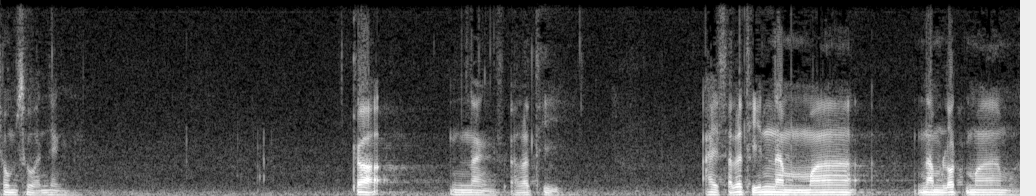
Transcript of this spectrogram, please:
ชมสวนอย่าง ก็นั่งสารถีให้สารถีนำมานำรถม้ามา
